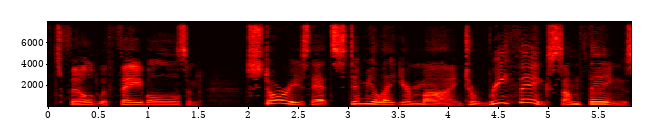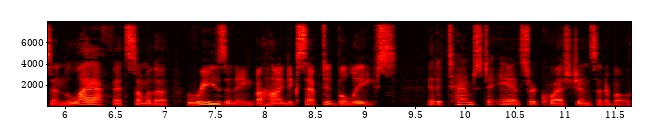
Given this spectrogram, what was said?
It's filled with fables and stories that stimulate your mind to rethink some things and laugh at some of the reasoning behind accepted beliefs. It attempts to answer questions that are both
